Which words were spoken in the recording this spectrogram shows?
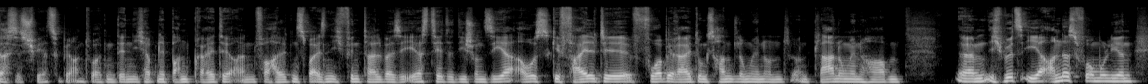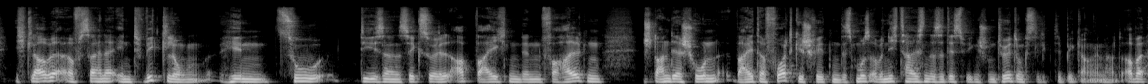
Das ist schwer zu beantworten, denn ich habe eine Bandbreite an Verhaltensweisen. Ich finde teilweise Ersttäter, die schon sehr ausgefeilte Vorbereitungshandlungen und, und Planungen haben. Ähm, ich würde es eher anders formulieren. Ich glaube, auf seiner Entwicklung hin zu dieser sexuell abweichenden Verhalten stand er schon weiter fortgeschritten. Das muss aber nicht heißen, dass er deswegen schon Tötungsdelikte begangen hat. Aber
